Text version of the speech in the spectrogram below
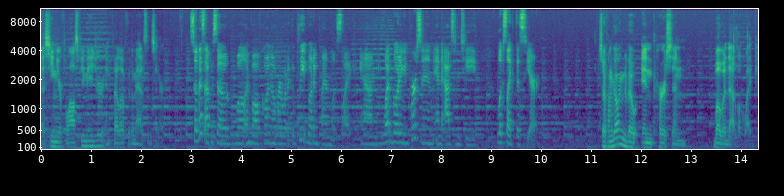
a senior philosophy major and fellow for the Madison Center. So, this episode will involve going over what a complete voting plan looks like and what voting in person and absentee looks like this year. So, if I'm going to vote in person, what would that look like?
